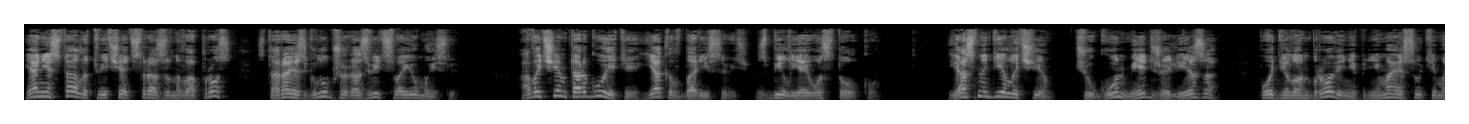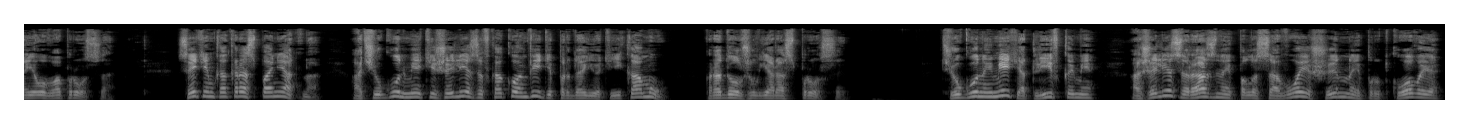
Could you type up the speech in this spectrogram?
Я не стал отвечать сразу на вопрос, стараясь глубже развить свою мысль. «А вы чем торгуете, Яков Борисович?» — сбил я его с толку. «Ясно дело, чем. Чугун, медь, железо». Поднял он брови, не понимая сути моего вопроса. «С этим как раз понятно. А чугун, медь и железо в каком виде продаете и кому?» Продолжил я расспросы. «Чугун и медь отливками, а железо разное, полосовое, шинное, прутковое.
